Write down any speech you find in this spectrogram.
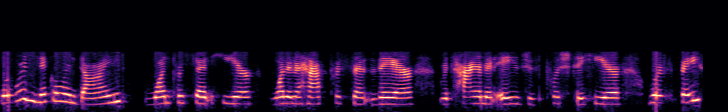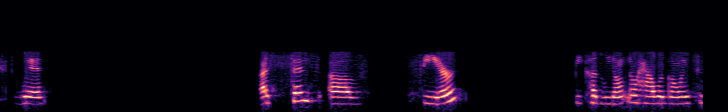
When we're nickel and dimed, 1% here, 1.5% there, retirement age is pushed to here, we're faced with a sense of fear because we don't know how we're going to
